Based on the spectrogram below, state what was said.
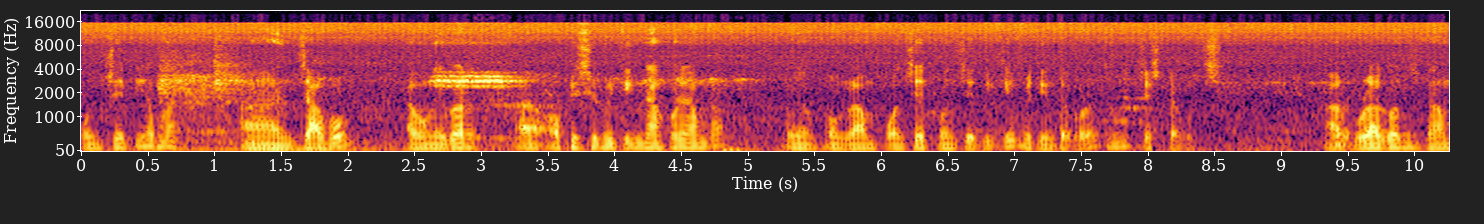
পঞ্চায়েতেই আমরা যাব এবং এবার অফিসে মিটিং না করে আমরা গ্রাম পঞ্চায়েত পঞ্চায়েতে গিয়ে মিটিংটা করার জন্য চেষ্টা করছি। আর বুড়াগঞ্জ গ্রাম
